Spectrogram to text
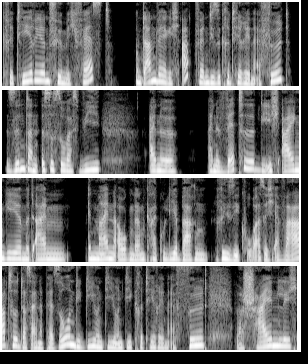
Kriterien für mich fest und dann wäge ich ab, wenn diese Kriterien erfüllt sind, dann ist es sowas wie eine, eine Wette, die ich eingehe mit einem in meinen Augen dann kalkulierbaren Risiko. Also ich erwarte, dass eine Person, die die und die und die Kriterien erfüllt, wahrscheinlich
